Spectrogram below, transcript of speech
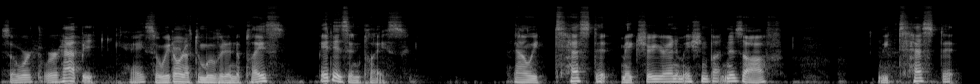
so we're, we're happy. Okay, so we don't have to move it into place. It is in place. Now we test it. Make sure your animation button is off. We test it.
